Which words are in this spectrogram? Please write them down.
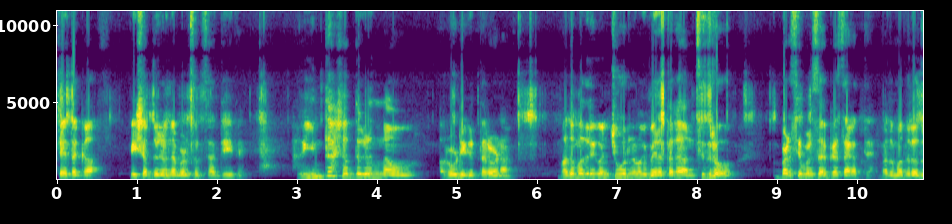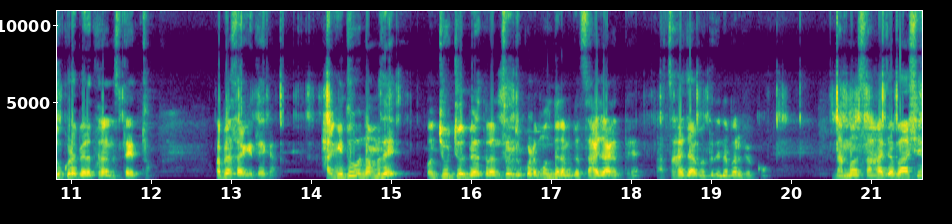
ಚೇತಕ ಈ ಶಬ್ದಗಳನ್ನ ಬಳಸೋಕೆ ಸಾಧ್ಯ ಇದೆ. ಹಾಗೆ ಇಂತಹ ಶಬ್ದಗಳನ್ನು ನಾವು ರೂಢಿಗೆ ತರೋಣ. ಮೊದ ಮೊದಲಿಗೆ ಒಂಚೂರು ನಮಗೆ ಬೇರೆ ಥರ ಅನಿಸಿದ್ರು ಬಳಸಿ ಬಳಸಿ ಅಭ್ಯಾಸ ಆಗುತ್ತೆ. ಮೊದ ಮೊದಲು ಅದು ಕೂಡ ಬೇರೆ ಥರ ಅನಿಸ್ತಾ ಇತ್ತು. ಅಭ್ಯಾಸ ಆಗಿತ್ತು ಈಗ. ಹಾಗೆ ಇದು ನಮ್ಮದೇ ಒಂದು ಚೂರು ಬೇರೆ ಥರ ಅನಿಸಿದ್ರು ಕೂಡ ಮುಂದೆ ನಮ್ಗೆ ಸಹಜ ಆಗುತ್ತೆ. ಆ ಸಹಜ ಆಗುವಂಥ ಬರಬೇಕು. ನಮ್ಮ ಸಹಜ ಭಾಷೆ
